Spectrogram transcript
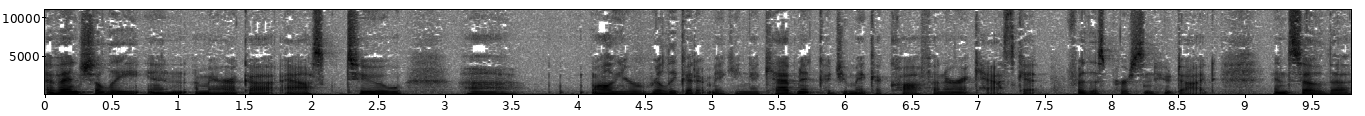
eventually in America asked to. Uh, well, you're really good at making a cabinet. Could you make a coffin or a casket for this person who died? And so the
